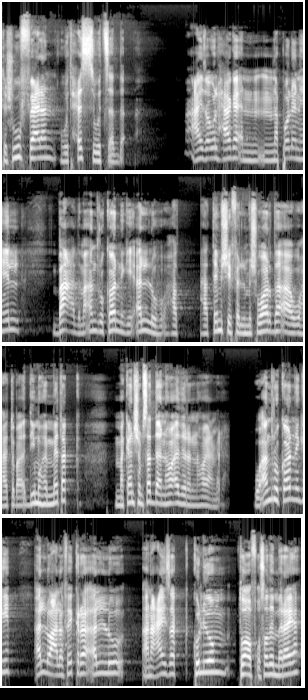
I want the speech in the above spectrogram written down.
تشوف فعلا وتحس وتصدق. عايز أقول حاجة إن نابوليون هيل بعد ما أندرو كارنيجي قال له هت- هتمشي في المشوار ده أو هتبقى دي مهمتك ما كانش مصدق إن هو قادر إن هو يعملها. وأندرو كارنيجي قال له على فكرة قال له أنا عايزك كل يوم تقف قصاد المراية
